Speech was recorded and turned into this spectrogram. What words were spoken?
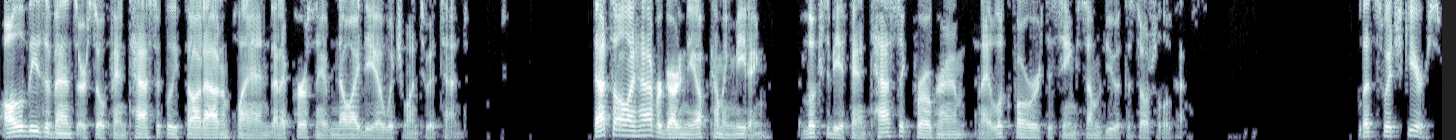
All of these events are so fantastically thought out and planned that I personally have no idea which one to attend. That's all I have regarding the upcoming meeting. It looks to be a fantastic program, and I look forward to seeing some of you at the social events. Let's switch gears.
